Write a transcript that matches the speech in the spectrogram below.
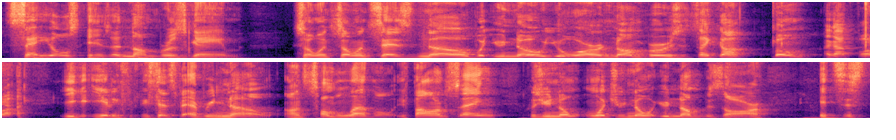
Sales is a numbers game. So when someone says no, but you know your numbers, it's like, oh, boom, I got four you're getting 50 cents for every no on some level. You follow what I'm saying? Because you know, once you know what your numbers are, it's just,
